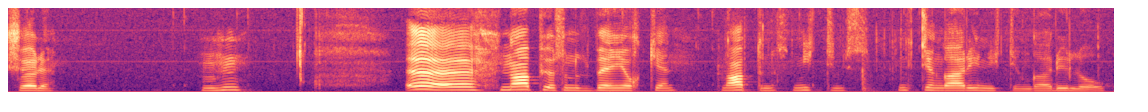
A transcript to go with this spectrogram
Şöyle. Hı hı. Ee, ne yapıyorsunuz ben yokken? Ne yaptınız? Nittiniz. Nittin gari nittin gari low.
